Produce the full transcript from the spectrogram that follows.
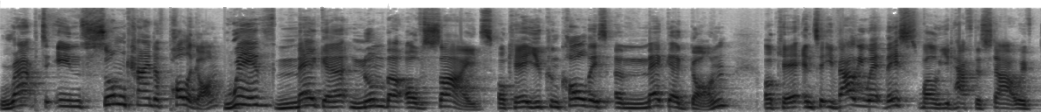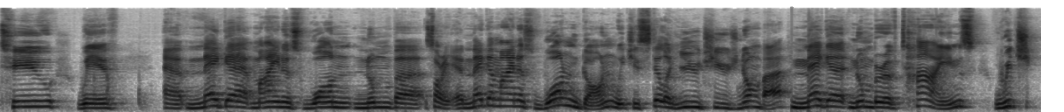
wrapped in some kind of polygon with mega number of sides, okay? You can call this a megagon, Okay, and to evaluate this, well, you'd have to start with two with a mega minus one number, sorry, a mega minus one gone, which is still a huge, huge number, mega number of times, which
